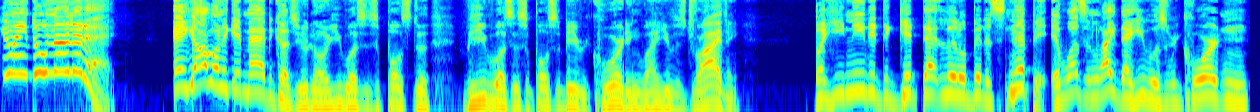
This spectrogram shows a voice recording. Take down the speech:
You ain't do none of that. And y'all gonna get mad because you know he wasn't supposed to. He wasn't supposed to be recording while he was driving. But he needed to get that little bit of snippet. It wasn't like that he was recording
